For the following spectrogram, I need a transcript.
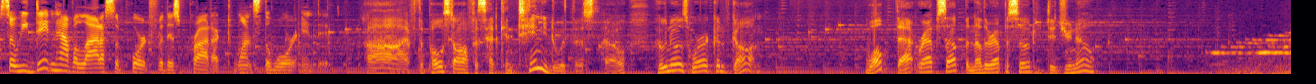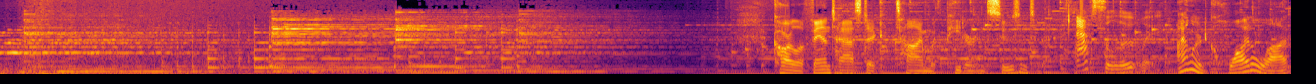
so he didn't have a lot of support for this product once the war ended. Ah, if the post office had continued with this, though, who knows where it could have gone? Well, that wraps up another episode of Did You Know? Carla, fantastic time with Peter and Susan today. Absolutely. I learned quite a lot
